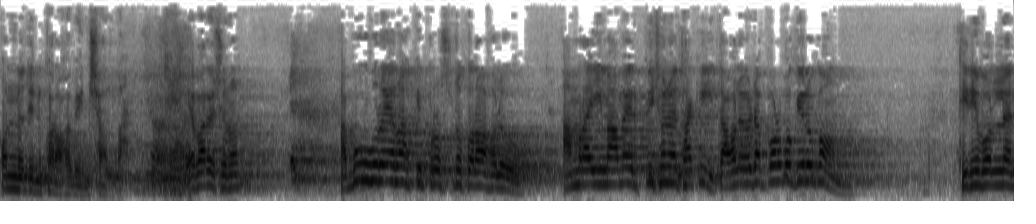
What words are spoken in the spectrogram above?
অন্যদিন করা হবে ইনশাল্লাহ এবারে শুনুন, আবু হুরাইরাকে প্রশ্ন করা হলো আমরা ইমামের পিছনে থাকি, তাহলে ওটা পড়ব কীরকম? তিনি বললেন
